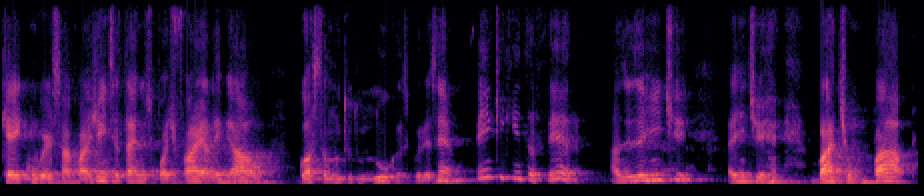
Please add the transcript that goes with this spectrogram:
Quer ir conversar com a gente? Você está aí no Spotify, é legal? Gosta muito do Lucas, por exemplo? Vem aqui quinta-feira. Às vezes a gente, a gente bate um papo,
